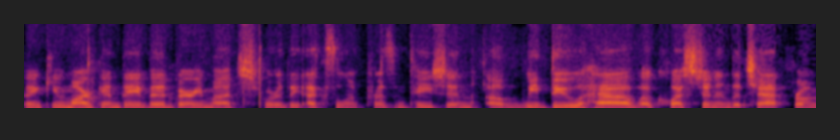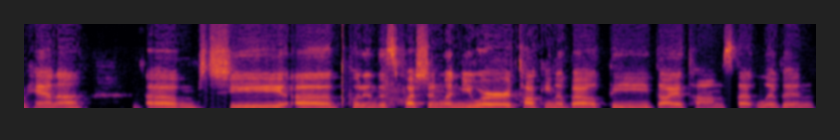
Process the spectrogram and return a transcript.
Thank you, Mark and David, very much for the excellent presentation. Um, we do have a question in the chat from Hannah. Mm-hmm. Um, she uh, put in this question when you were talking about the diatoms that live in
